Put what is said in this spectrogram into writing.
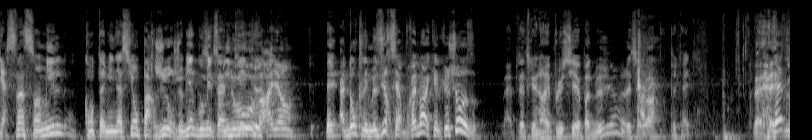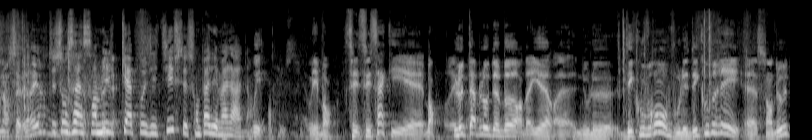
Il y a 500 000 contaminations par jour. Je veux bien que vous C'est un m'expliquiez. nouveau que- variant. Mais, ah, donc les mesures servent vraiment à quelque chose Bah, Peut-être qu'il n'y en aurait plus s'il n'y a pas de mesure. Laissez voir. Peut-être. Ben, vous n'en savez rien. Ce sont 500 000 cas positifs, ce ne sont pas des malades. hein. Oui, en plus. Mais bon, c'est c'est ça qui est. Bon, le tableau de bord, d'ailleurs, euh, nous le découvrons, vous le découvrez euh, sans doute.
